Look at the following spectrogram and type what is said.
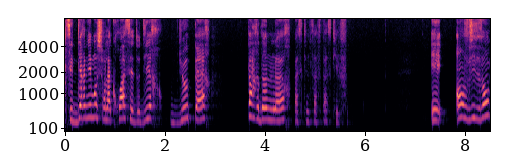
Ses derniers mots sur la croix, c'est de dire Dieu Père, pardonne-leur parce qu'ils ne savent pas ce qu'ils font. Et en vivant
